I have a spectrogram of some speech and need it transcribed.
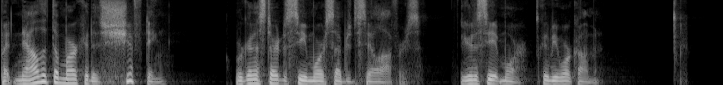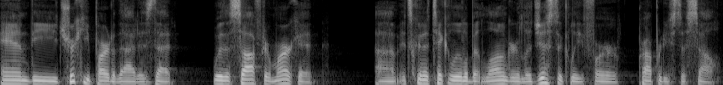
But now that the market is shifting, we're going to start to see more subject to sale offers. You're going to see it more. It's going to be more common. And the tricky part of that is that with a softer market, um, it's going to take a little bit longer logistically for properties to sell.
